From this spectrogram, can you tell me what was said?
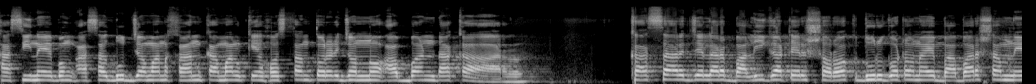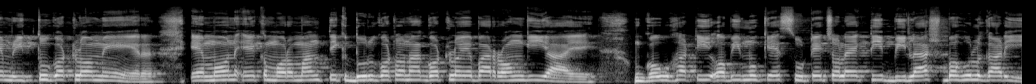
হাসিনা এবং আসাদুজ্জামান খান কামালকে হস্তান্তরের জন্য আহ্বান ডাকার। কাছাড় জেলার বালিঘাটের সড়ক দুর্ঘটনায় বাবার সামনে মৃত্যু ঘটল মেয়ের। এমন এক মর্মান্তিক দুর্ঘটনা ঘটল এবার রঙ্গিয়ায়। গৌহাটি অভিমুখে ছুটে চলা একটি বিলাসবহুল গাড়ি।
